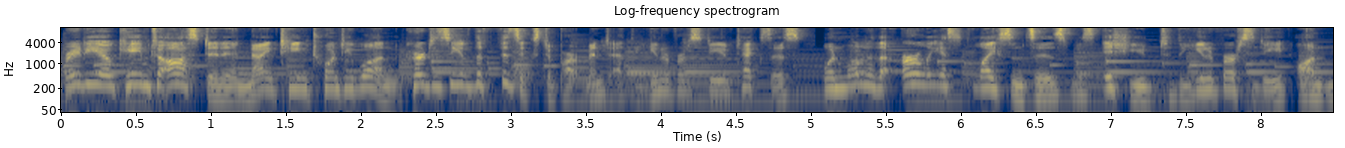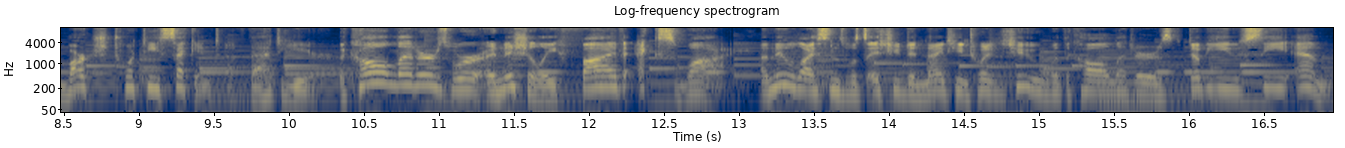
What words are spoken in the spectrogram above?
Radio came to Austin in 1921, courtesy of the physics department at the University of Texas, when one of the earliest licenses was issued to the university on March 22nd of that year. The call letters were initially 5XY. A new license was issued in 1922 with the call letters WCM,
